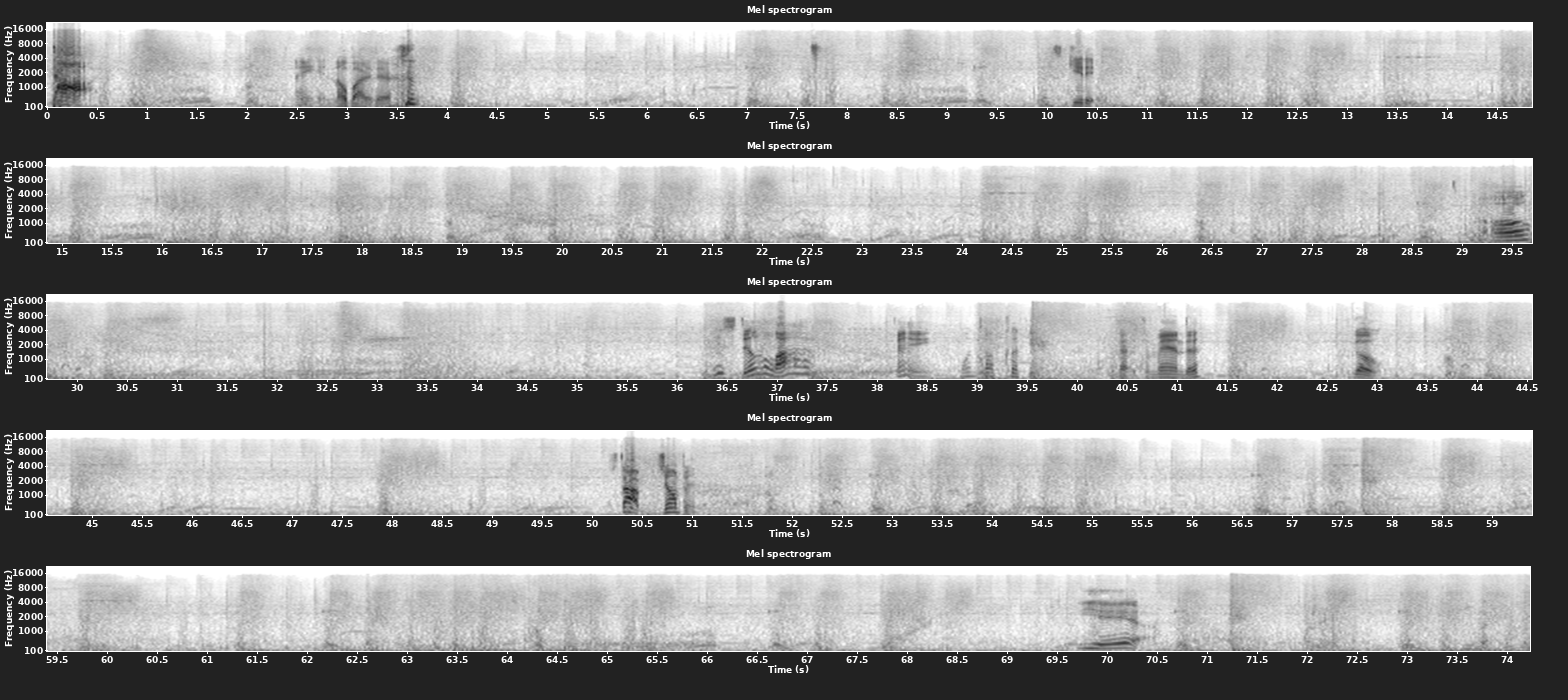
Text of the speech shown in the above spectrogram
Die! I ain't hitting nobody there. Let's get it. Uh-oh. He's still alive? Dang, one tough cookie. Got the commander. Go. Stop jumping. Yeah.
